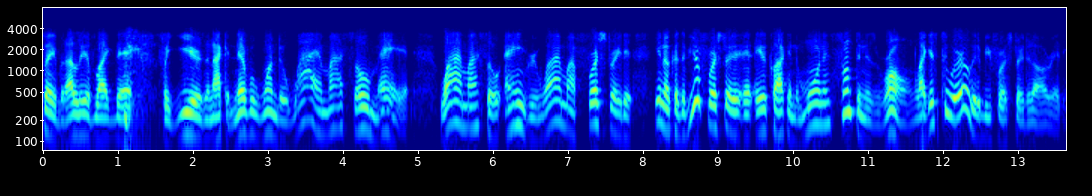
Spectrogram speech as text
say, but I lived like that for years, and I could never wonder why am I so mad? Why am I so angry? Why am I frustrated? You know, because if you're frustrated at eight o'clock in the morning, something is wrong. Like it's too early to be frustrated already.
